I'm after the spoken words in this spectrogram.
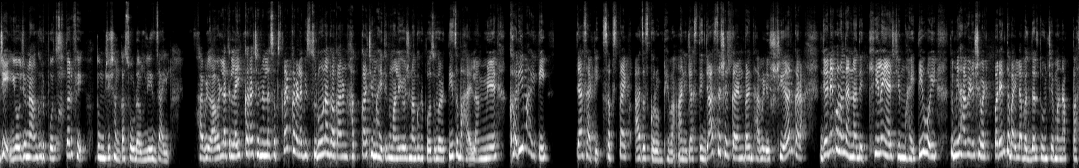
जे योजना घरपोचतर्फे तुमची शंका सोडवली जाईल. हा व्हिडिओ आवडला तर लाईक करा चॅनलला सबस्क्राईब करायला विसरू नका कारण हक्काची माहिती तुम्हाला योजना घरपोच वरतीच पाहायला मिळेल. खरी माहिती त्यासाठी सबस्क्राईब आजच करून ठेवा. आणि जास्तीत जास्त शेतकऱ्यांपर्यंत हा व्हिडिओ शेअर करा. जेणेकरून त्यांना देखील याची माहिती होईल. तुम्ही हा व्हिडिओ शेवटपर्यंत पाहिल्याबद्दल तुमचे मनापासून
